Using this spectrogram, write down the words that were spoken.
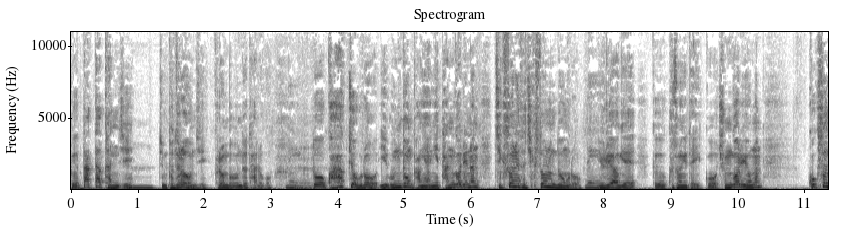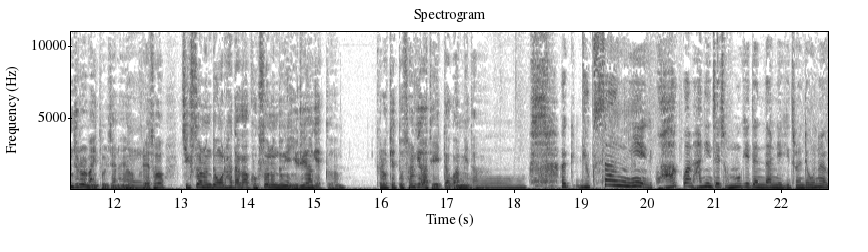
그 딱딱한지 음. 좀 부드러운지 그런 부분도 다르고 네. 또 과학적으로 이 운동 방향이 단거리는 직선에서 직선 운동으로 네. 유리하게 그 구성이 돼 있고 중거리용은 곡선주를 많이 돌잖아요. 네. 그래서 직선 운동을 하다가 곡선 운동에 유리하게끔 그렇게 또 설계가 돼 있다고 합니다. 오, 육상이 과학과 많이 이제 접목이 된다는 얘기 들었는데 오늘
